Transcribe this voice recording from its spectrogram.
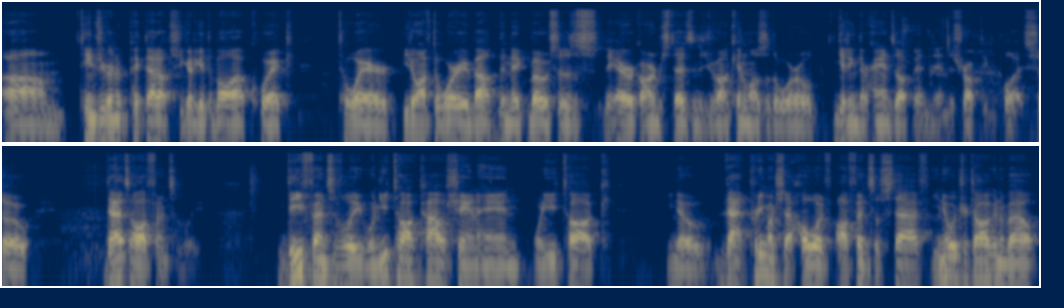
um, teams are going to pick that up. So you got to get the ball out quick to where you don't have to worry about the Nick Bosas, the Arik Armsteads, and the Javon Kinlaws of the world getting their hands up and, and disrupting play. So that's offensively. Defensively, when you talk Kyle Shanahan, when you talk, you know, that pretty much that whole offensive staff, you know what you're talking about?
